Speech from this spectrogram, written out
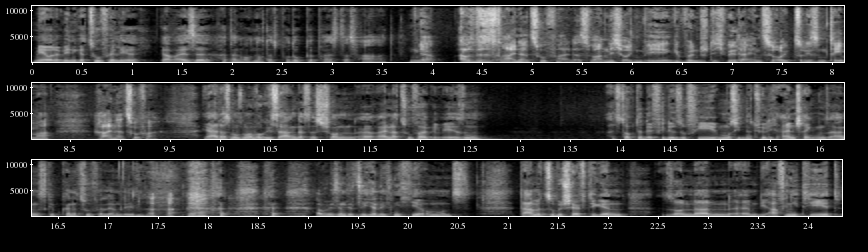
mehr oder weniger zufälligerweise hat dann auch noch das Produkt gepasst, das Fahrrad. Ja, aber das ist reiner Zufall. Das war nicht irgendwie gewünscht, ich will dahin zurück zu diesem Thema. Reiner Zufall. Ja, das muss man wirklich sagen, das ist schon äh, reiner Zufall gewesen. Als Doktor der Philosophie muss ich natürlich einschränken und sagen, es gibt keine Zufälle im Leben. ja. Aber wir sind jetzt sicherlich nicht hier, um uns damit zu beschäftigen, sondern ähm, die Affinität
